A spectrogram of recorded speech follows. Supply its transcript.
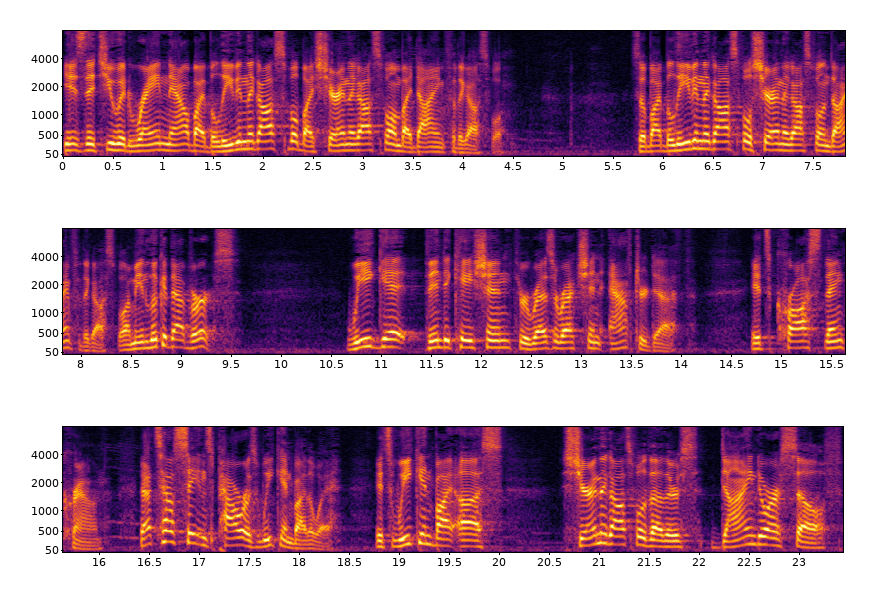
is that you would reign now by believing the gospel, by sharing the gospel, and by dying for the gospel. So, by believing the gospel, sharing the gospel, and dying for the gospel. I mean, look at that verse. We get vindication through resurrection after death. It's cross, then crown. That's how Satan's power is weakened, by the way. It's weakened by us sharing the gospel with others, dying to ourselves,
